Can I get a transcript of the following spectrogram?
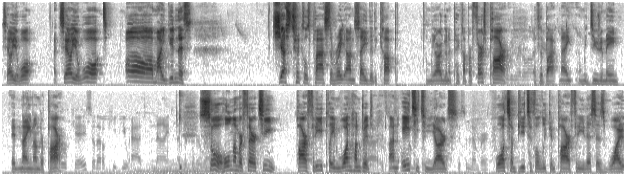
Tell you what. I tell you what. Oh my goodness. Just trickles past the right hand side of the cup. And we are going to pick up our first par of the back nine. And we do remain at 9 under par. Okay, so that'll keep you at nine under for the So, hole number 13, par 3, playing 182 uh, yards. A. What a beautiful looking par 3 this is. Wow.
